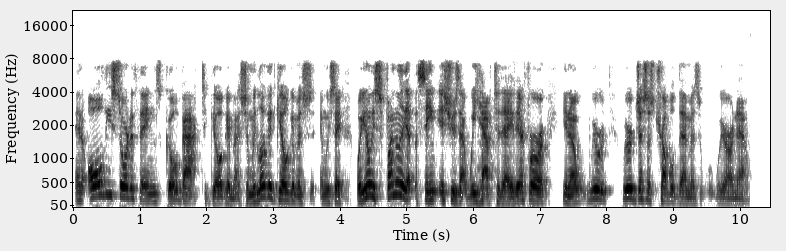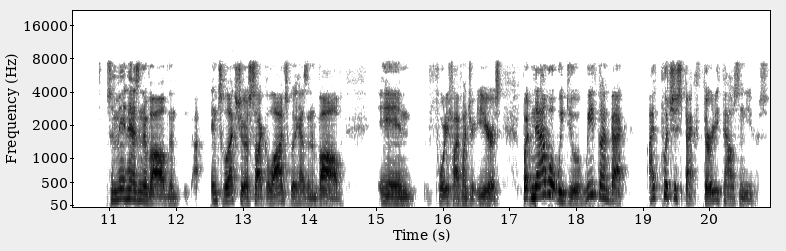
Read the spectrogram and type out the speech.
and all these sort of things go back to Gilgamesh. And we look at Gilgamesh and we say, well, you know, he's finally got the same issues that we have today. Therefore, you know, we were, we were just as troubled then as we are now. So man hasn't evolved and intellectually or psychologically hasn't evolved in 4,500 years. But now what we do, we've gone back, I've pushed this back 30,000 years.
